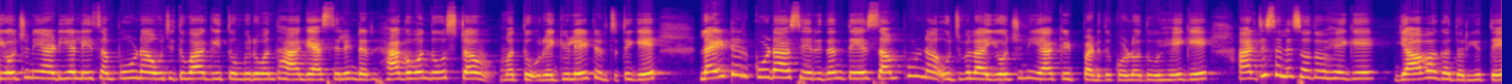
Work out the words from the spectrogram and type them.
ಯೋಜನೆಯ ಅಡಿಯಲ್ಲಿ ಸಂಪೂರ್ಣ ಉಚಿತವಾಗಿ ತುಂಬಿರುವಂತಹ ಗ್ಯಾಸ್ ಸಿಲಿಂಡರ್ ಹಾಗೂ ಒಂದು ಸ್ಟವ್ ಮತ್ತು ರೆಗ್ಯುಲೇಟರ್ ಜೊತೆಗೆ ಲೈಟರ್ ಕೂಡ ಸೇರಿದಂತೆ ಸಂಪೂರ್ಣ ಉಜ್ವಲ ಯೋಜನೆಯ ಕಿಟ್ ಪಡೆದುಕೊಳ್ಳೋದು ಹೇಗೆ, ಅರ್ಜಿ ಸಲ್ಲಿಸೋದು ಹೇಗೆ, ಯಾವಾಗ ದೊರೆಯುತ್ತೆ,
